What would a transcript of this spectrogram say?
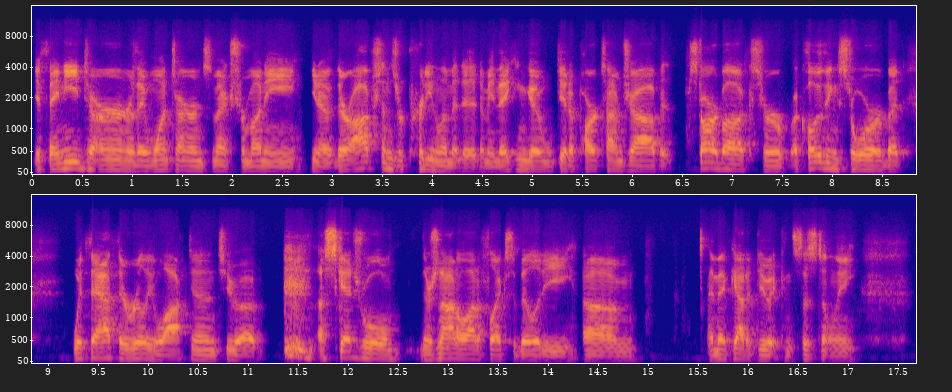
if they need to earn or they want to earn some extra money, you know, their options are pretty limited. I mean, they can go get a part-time job at Starbucks or a clothing store, but with that, they're really locked into a, a schedule. There's not a lot of flexibility, um, and they've got to do it consistently.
